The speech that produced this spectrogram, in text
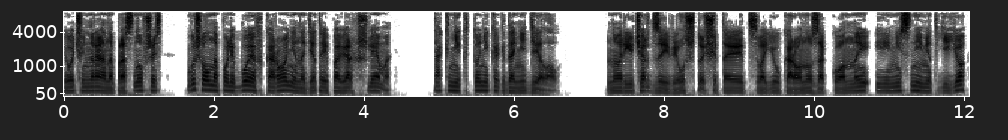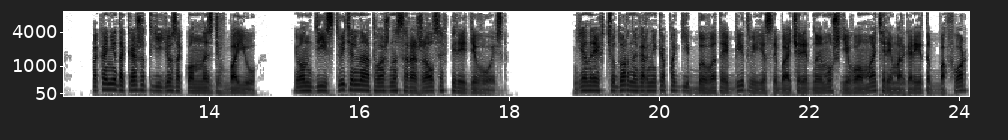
и очень рано проснувшись, вышел на поле боя в короне, надетой поверх шлема. Так никто никогда не делал. Но Ричард заявил, что считает свою корону законной и не снимет ее, пока не докажет ее законность в бою, и он действительно отважно сражался впереди войск. Генрих Тюдор наверняка погиб бы в этой битве, если бы очередной муж его матери, Маргарита Бафор,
